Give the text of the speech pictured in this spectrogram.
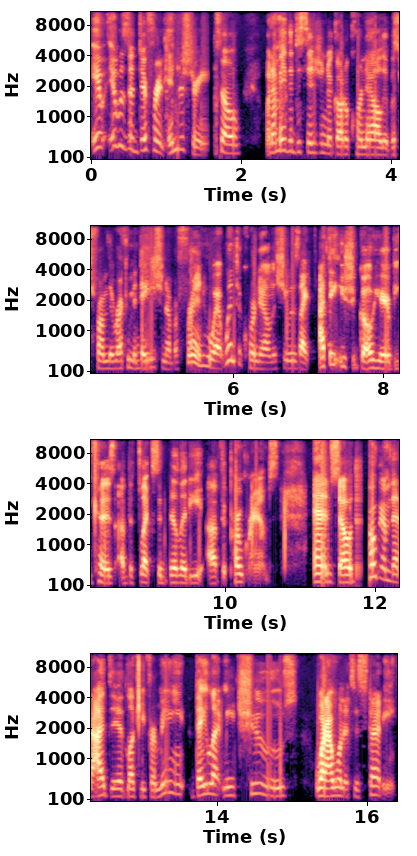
it, it was a different industry. So when I made the decision to go to Cornell, it was from the recommendation of a friend who had went to Cornell, and she was like, "I think you should go here because of the flexibility of the programs." And so the program that I did, lucky for me, they let me choose what I wanted to study,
